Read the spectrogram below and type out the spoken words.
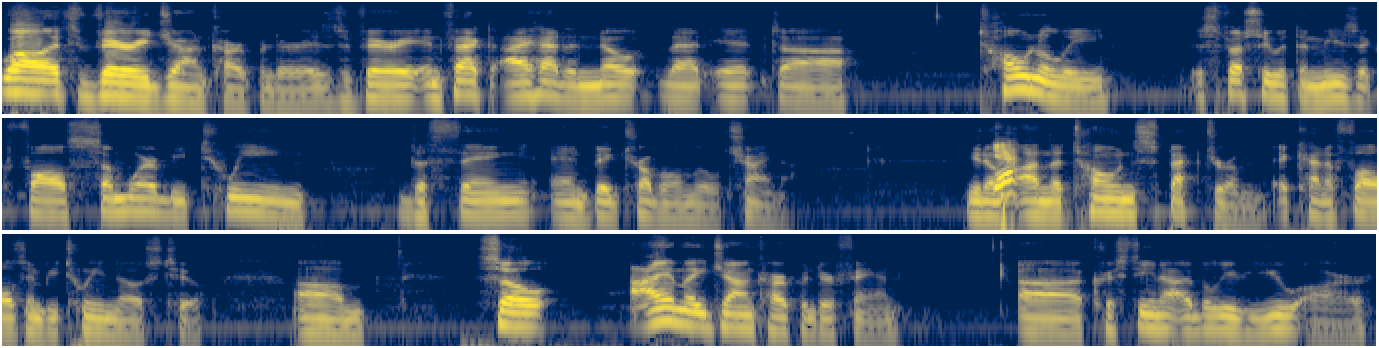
Well, it's very John Carpenter. It's very. In fact, I had a note that it uh, tonally, especially with the music, falls somewhere between The Thing and Big Trouble in Little China. You know, Yeah. on the tone spectrum, it kind of falls in between those two. Um, so I am a John Carpenter fan. Uh, Christina, I believe you are.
